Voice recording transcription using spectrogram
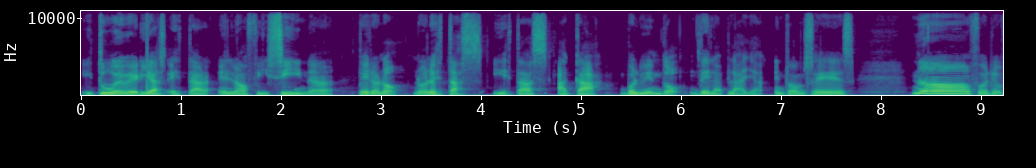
y tú deberías estar en la oficina, pero no, no lo estás y estás acá volviendo de la playa. Entonces, no, fueron,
